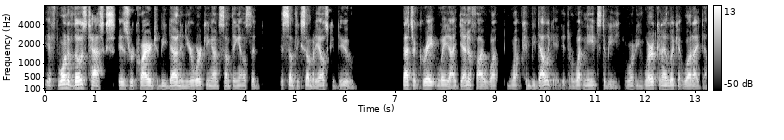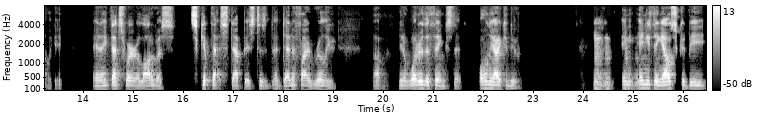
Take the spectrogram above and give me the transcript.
if one of those tasks is required to be done and you're working on something else that is something somebody else could do that's a great way to identify what what can be delegated or what needs to be where, where can i look at what i delegate and i think that's where a lot of us skip that step is to identify really um, you know what are the things that only i can do mm-hmm. any Mm-hmm. anything else could be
